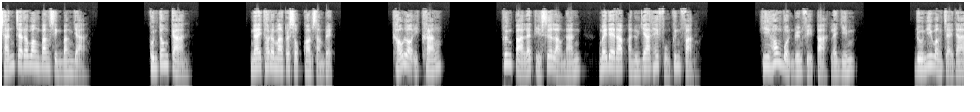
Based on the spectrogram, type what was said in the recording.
ฉันจะระวังบางสิ่งบางอย่าง คุณต้องการ นายทรมาประสบความสำเร็จ เขาหล่ออีกครั้ง พึ่งป่าและผีเสื้อเหล่านั้น ไม่ได้รับอนุญาตให้ฝูงขึ้นฝั่ง ฮีห้องบ่นริมฝีปากและยิ้ม ดูนี่วางใจได้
